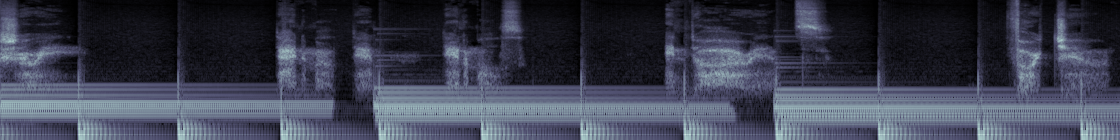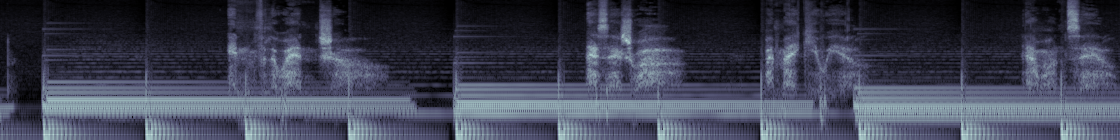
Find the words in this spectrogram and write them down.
luxury. Dynamo, dan- animals, endurance, fortune, influential, as a joie by Mikey Wheel. Now on sale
